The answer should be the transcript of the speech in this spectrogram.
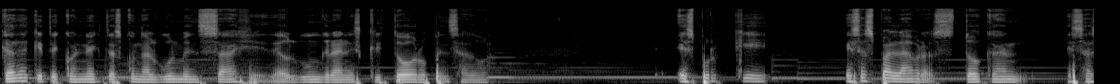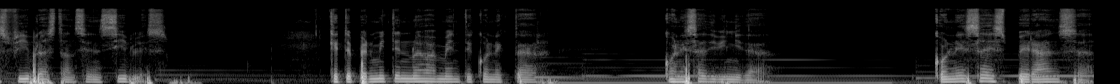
cada que te conectas con algún mensaje de algún gran escritor o pensador, es porque esas palabras tocan esas fibras tan sensibles que te permiten nuevamente conectar con esa divinidad con esa esperanza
